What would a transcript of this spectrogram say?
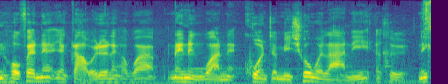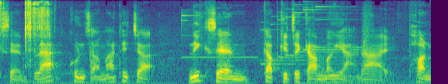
นโฮเฟนเนี่ยยังกล่าวไว้ด้วยนะครับว่าใน 1 วันเนี่ยควรจะมีช่วงเวลานี้ก็คือนิกเซนและคุณสามารถที่จะ นิกเซนกับกิจกรรมบางอย่างได้ ผ่อน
